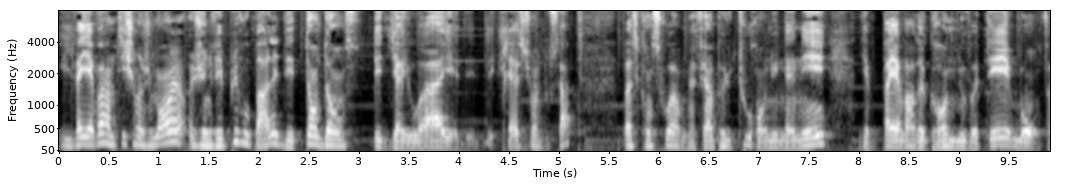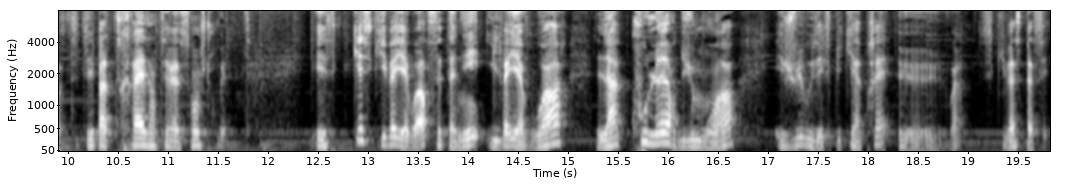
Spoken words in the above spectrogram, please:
Il va y avoir un petit changement, je ne vais plus vous parler des tendances des DIY et des, des créations et tout ça. Parce qu'en soi, on a fait un peu le tour en une année, il ne va pas y avoir de grandes nouveautés. Bon, enfin, c'était pas très intéressant, je trouvais. Et qu'est-ce qu'il va y avoir cette année? Il va y avoir la couleur du mois. Et je vais vous expliquer après euh, voilà, ce qui va se passer.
